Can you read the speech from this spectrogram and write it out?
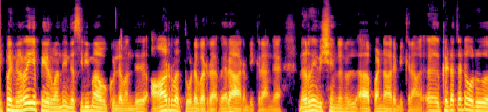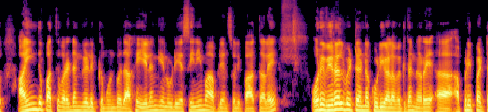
இப்போ நிறைய பேர் வந்து இந்த சினிமாவுக்குள்ள வந்து ஆர்வத்தோட வர்ற வர ஆரம்பிக்கிறாங்க. நிறைய விஷயங்கள் பண்ண ஆரம்பிக்கிறாங்க. கிட்டத்தட்ட ஒரு ஐந்து பத்து வருடங்களுக்கு முன்பதாக இலங்கையினுடைய சினிமா அப்படின்னு சொல்லி பார்த்தாலே ஒரு விரல் விட்டு எண்ணக்கூடிய அளவுக்கு தான் நிறைய அப்படிப்பட்ட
